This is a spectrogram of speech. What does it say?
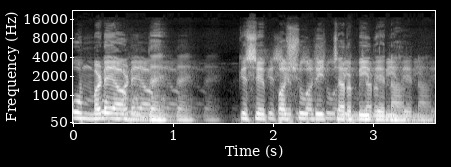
ਉਹ ਮੜਿਆ ਹੁੰਦਾ ਹੈ। ਕਿਸੇ ਪਸ਼ੂ ਦੀ ਚਰਬੀ ਦੇ ਨਾਲ।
